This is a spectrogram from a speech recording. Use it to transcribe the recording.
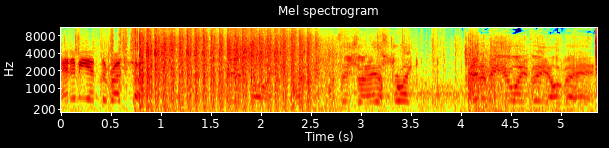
Enemy at the rug shop. Be advised, enemy precision airstrike. Enemy UAV overhead.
